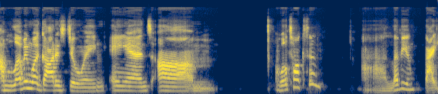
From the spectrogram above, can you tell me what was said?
I'm loving what God is doing, and um, we'll talk soon. I love you. Bye.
